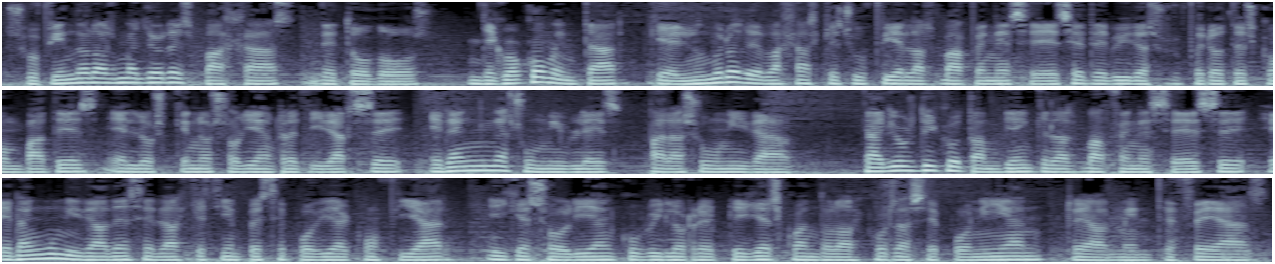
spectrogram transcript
sufriendo las mayores bajas de todos. Llegó a comentar que el número de bajas que sufrían las Waffen SS debido a sus feroces combates en los que no solían retirarse eran inasumibles para su unidad. Carius dijo también que las Waffen SS eran unidades en las que siempre se podía confiar y que solían cubrir los repliegues cuando las cosas se ponían realmente feas.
